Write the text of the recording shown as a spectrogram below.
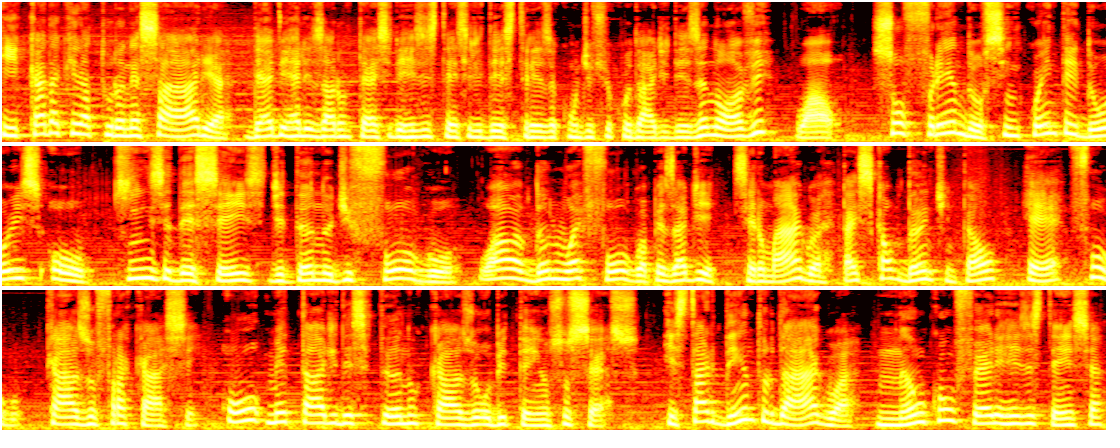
e cada criatura nessa área deve realizar um teste de resistência de destreza com dificuldade 19. Uau! Sofrendo 52 ou 15 D6 de dano de fogo. Uau, o dano é fogo, apesar de ser uma água, tá escaldante, então é fogo, caso fracasse, ou metade desse dano caso obtenham sucesso. Estar dentro da água não confere resistência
